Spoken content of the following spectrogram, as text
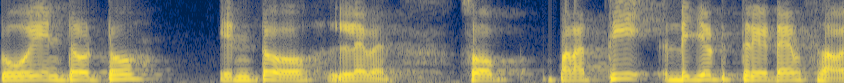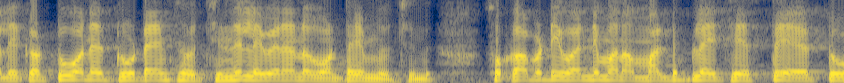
Two into two into eleven so ప్రతి డిజిట్ త్రీ టైమ్స్ రావాలి. ఇక్కడ టూ అనేది టూ టైమ్స్ వచ్చింది లెవెన్ అనేది వన్ టైం వచ్చింది. సో కాబట్టి ఇవన్నీ మనం మల్టిప్లై చేస్తే టూ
